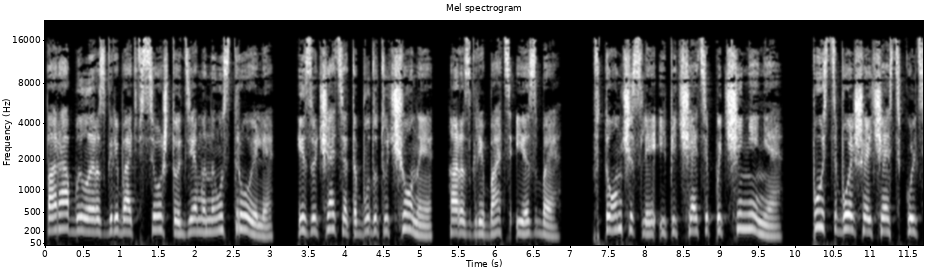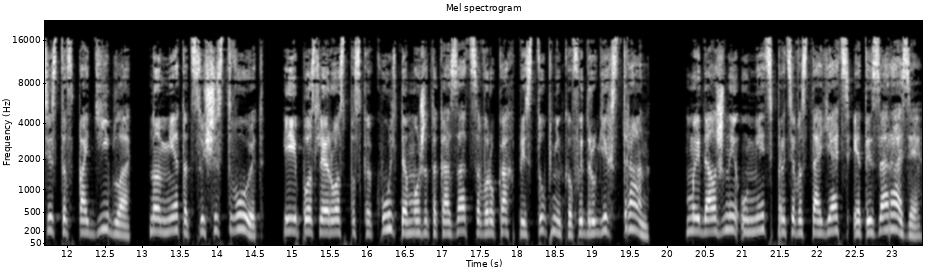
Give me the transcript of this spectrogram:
Пора было разгребать все, что демоны устроили. Изучать это будут ученые, а разгребать ИСБ. В том числе и печати подчинения. Пусть большая часть культистов погибла, но метод существует, и после распуска культа может оказаться в руках преступников и других стран. Мы должны уметь противостоять этой заразе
